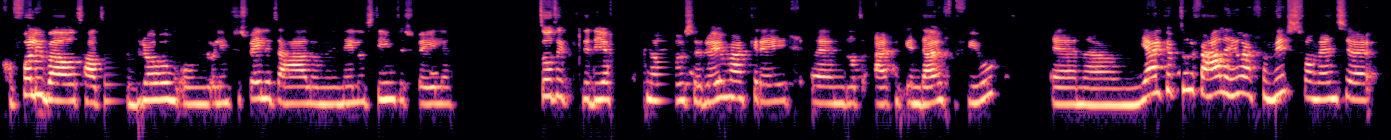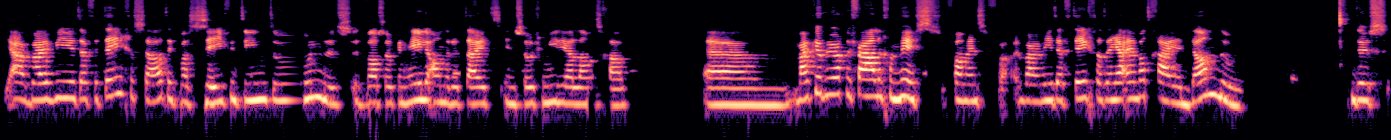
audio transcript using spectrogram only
gevolleybald. Had de droom om de Olympische Spelen te halen, om in het Nederlands team te spelen. Tot ik de diagnose reuma kreeg en dat eigenlijk in duigen viel. En um, ja, ik heb toen de verhalen heel erg gemist van mensen ja, bij wie het even tegen. Ik was 17 toen, dus het was ook een hele andere tijd in social media landschap. Um, maar ik heb heel erg de verhalen gemist van mensen waar wie het even tegen zat. En ja, en wat ga je dan doen? Dus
